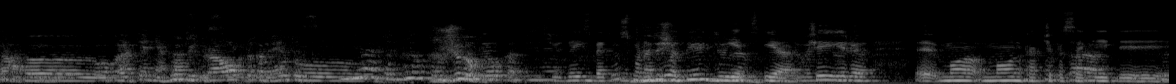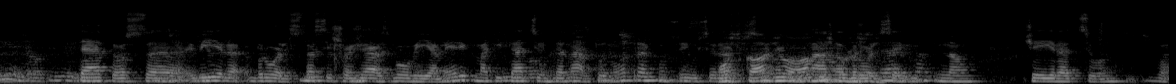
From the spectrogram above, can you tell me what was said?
kad būtų įtraukta, kad būtų sužinoma. Bet jūs man 25 atrodo, ja, čia yra e, mo- mon, kaip čia pasakyti, tetos e, vyra, brolis, tas išvažiavęs buvo į Ameriką, matyt, atsiuntė nam tų nuotraukų, jų yra mano brolis, no, čia yra atsiunt. Va.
